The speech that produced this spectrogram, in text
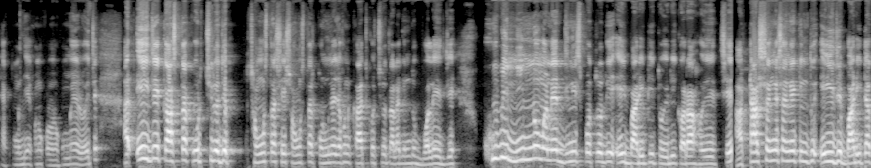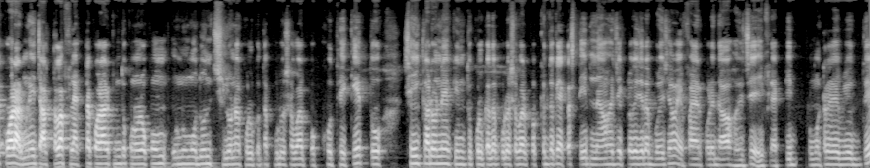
ঠেকনা দিয়ে এখনও কোনো রকমের রয়েছে। আর এই যে কাজটা করছিল যে সংস্থা, সেই সংস্থার কর্মীরা যখন কাজ করছিল, তারা কিন্তু বলে যে, খুবই নিম্নমানের জিনিসপত্র দিয়ে এই বাড়িটি তৈরি করা হয়েছে। আর তার সঙ্গে সঙ্গে কিন্তু এই যে বাড়িটা করার মানে এই চারতলা ফ্ল্যাটটা করার কিন্তু কোনো রকম অনুমোদন ছিল না কলকাতা পুরসভার পক্ষ থেকে। তো সেই কারণে কিন্তু কলকাতা পুরসভার পক্ষ থেকে একটা স্টেপ নেওয়া হয়েছে। একটু আগে যেটা বলেছিলাম এফআইআর করে দেওয়া হয়েছে এই ফ্ল্যাটটির প্রমোটারের বিরুদ্ধে,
